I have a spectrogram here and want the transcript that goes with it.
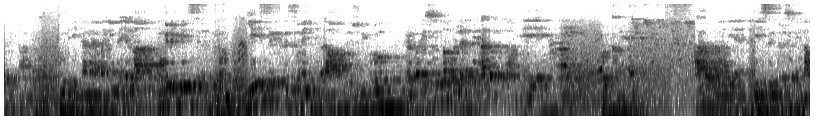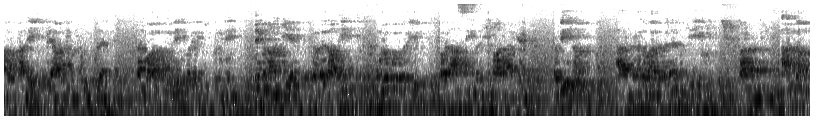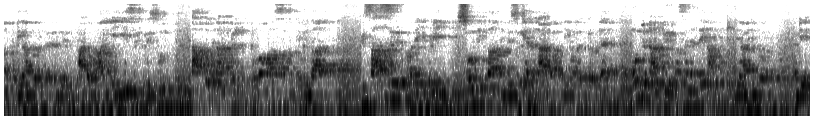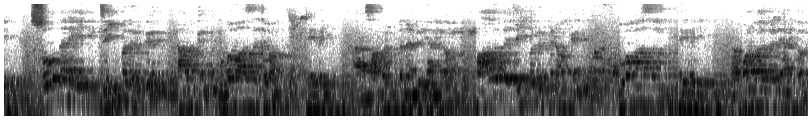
துதி கன மகிமை எல்லாம் உங்களுக்கே செலுத்துகிறோம் இயேசு கிறிஸ்துவை நாமத்தில் ஜெபிக்கிறோம் பரிசுத்தம் உள்ள நல்ல பிதாவே. கொடுக்கிறேன். ஆண்டவராகிய இயேசு கிறிஸ்துவின் நாமத்தினாலே வியாபாரிகளோடு கூட நான் வாழ்த்துகளை வரவேற்றுக் கொள்கிறேன். தேவனாகிய கத்ததாமே உங்கள் ஒவ்வொருவரையும் அவர் ஆசீர்வதியுமாறாக. அப்படியே நான் கடந்த வாரத்தில் மத்திய நான்காம் அதிகாரத்திலிருந்து ஆண்டவராகிய இயேசு கிறிஸ்து நாற்பது நாட்கள் உபவாசம் இருந்தார். பிசாசு அவரை எப்படி சோதித்தான் என்று சொல்லி அந்த நான்காம் உள்ள மூன்று நான்கு வசனத்தை நாம் தியானித்தோம். அங்கே சோதனையை ஜெயிப்பதற்கு நமக்கு உபவாச ஜபம் தேவை. சாம்பல் முதல் நன்று தியானித்தோம். பாவத்தை ஜெயிப்பதற்கு நமக்கு உபவாசம் தேவை. போன வாரத்தில் தியானித்தோம்.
